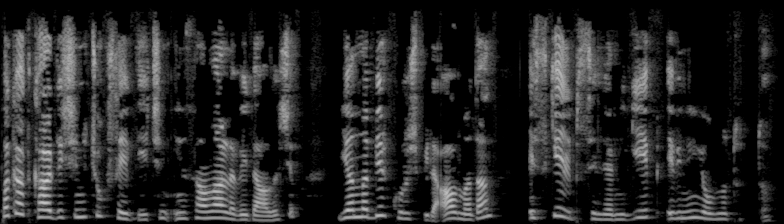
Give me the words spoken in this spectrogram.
Fakat kardeşini çok sevdiği için insanlarla vedalaşıp yanına bir kuruş bile almadan eski elbiselerini giyip evinin yolunu tuttu.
